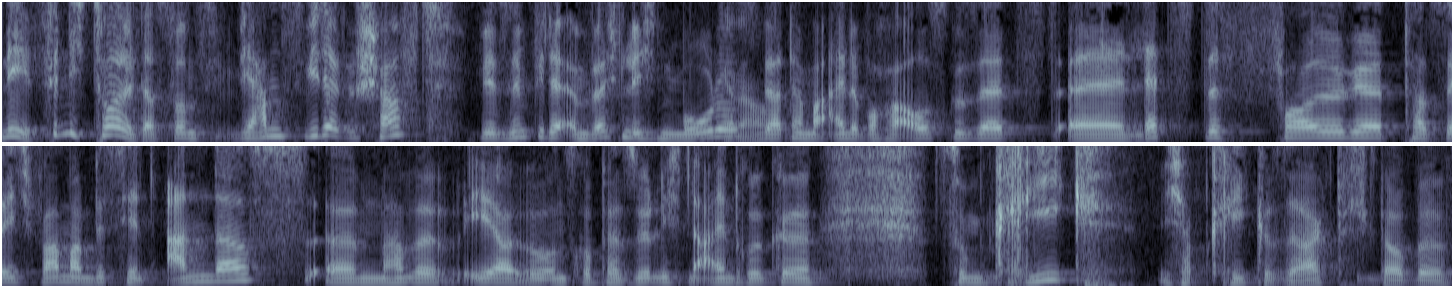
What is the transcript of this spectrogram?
nee, finde ich toll, dass wir uns, wir haben es wieder geschafft. Wir sind wieder im wöchentlichen Modus. Genau. Wir hatten ja mal eine Woche ausgesetzt. Äh, letzte Folge tatsächlich war mal ein bisschen anders. Ähm, da haben wir eher über unsere persönlichen Eindrücke zum Krieg. Ich habe Krieg gesagt. Ich glaube,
